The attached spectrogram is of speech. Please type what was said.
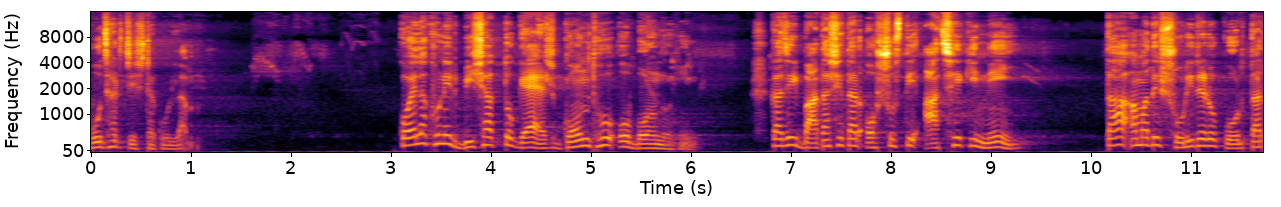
বোঝার চেষ্টা করলাম। কয়লা খনির বিষাক্ত গ্যাস গন্ধ ও বর্ণহীন। কাজেই বাতাসে তার অস্বস্তি আছে কি নেই, তা আমাদের শরীরের ওপর তার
